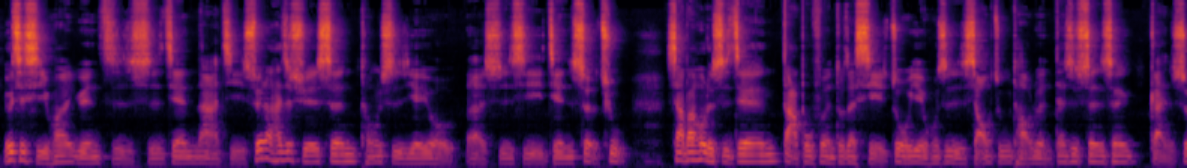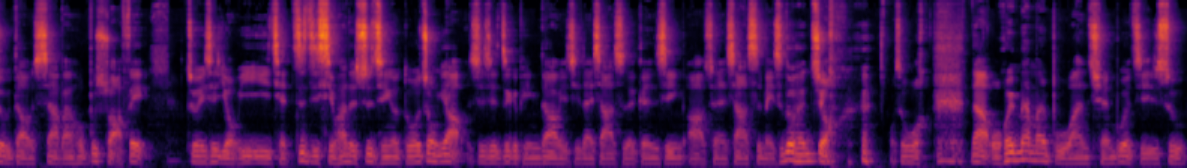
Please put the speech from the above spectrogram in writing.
尤其喜欢原子时间那集，虽然还是学生，同时也有呃实习兼社畜。下班后的时间，大部分都在写作业或是小组讨论，但是深深感受到下班后不耍废。做一些有意义且自己喜欢的事情有多重要？谢谢这个频道，也期待下次的更新啊！虽然下次每次都很久，我说我，那我会慢慢的补完全部的集数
